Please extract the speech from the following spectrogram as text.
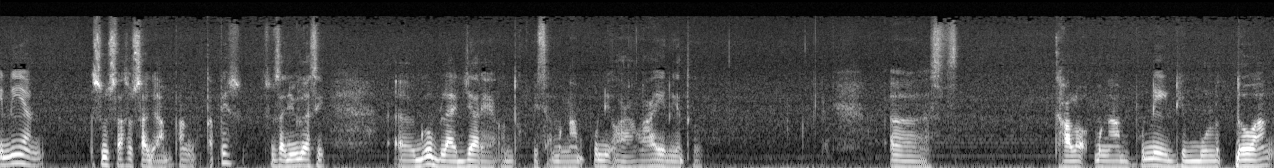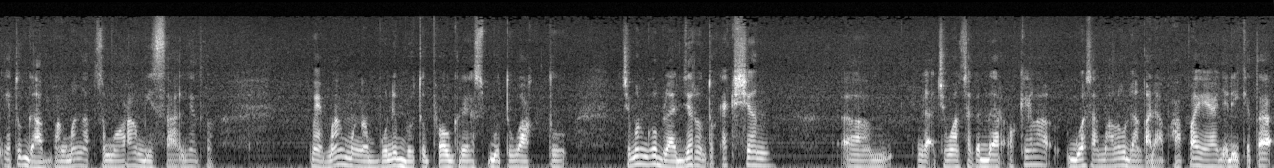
ini yang susah-susah gampang tapi susah juga sih. Uh, gue belajar ya untuk bisa mengampuni orang lain gitu uh, kalau mengampuni di mulut doang itu gampang banget. Semua orang bisa gitu. Memang mengampuni butuh progres butuh waktu. Cuman gue belajar untuk action. Nggak um, cuma sekedar oke okay lah gue sama lo udah gak ada apa-apa ya jadi kita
